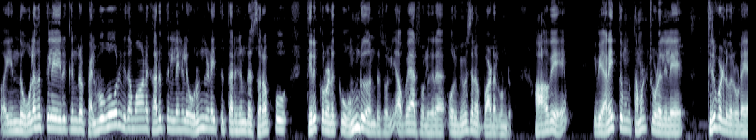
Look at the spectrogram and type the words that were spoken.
இந்த உலகத்திலே இருக்கின்ற பல்வேறு விதமான கருத்து நிலைகளை ஒருங்கிணைத்து தருகின்ற சிறப்பு திருக்குறளுக்கு உண்டு என்று சொல்லி ஔவையார் சொல்லுகிற ஒரு விமர்சன பாடல் உண்டு. ஆகவே இவை அனைத்தும் தமிழ்ச்சூழலிலே திருவள்ளுவருடைய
